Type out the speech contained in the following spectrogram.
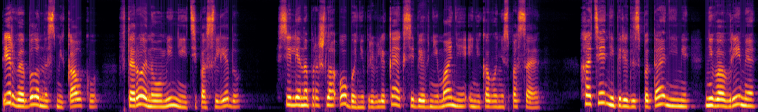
Первое было на смекалку – второе на умение идти по следу. Селена прошла оба, не привлекая к себе внимания и никого не спасая. Хотя ни перед испытаниями, ни во время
